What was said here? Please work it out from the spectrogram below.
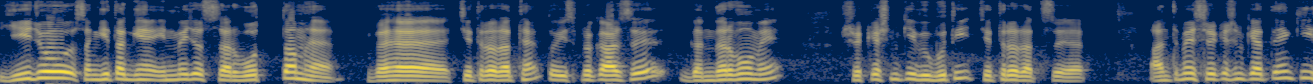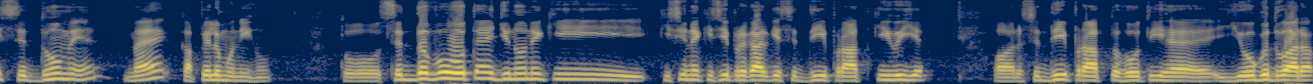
ये जो संगीतज्ञ हैं, इनमें जो सर्वोत्तम है, वह चित्ररथ हैं। तो इस प्रकार से गंधर्वों में श्री कृष्ण की विभूति चित्ररथ से है। अंत में श्री कृष्ण कहते हैं कि सिद्धों में मैं कपिल मुनि हूँ। तो सिद्ध वो होते हैं जिन्होंने कि किसी न किसी प्रकार की सिद्धि प्राप्त की हुई है। और सिद्धि प्राप्त होती है योग द्वारा।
